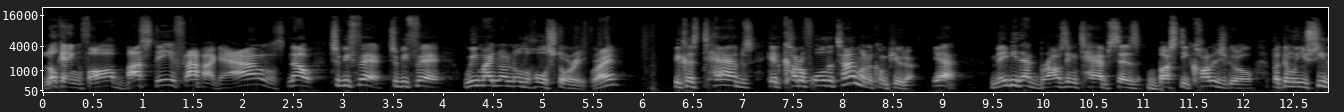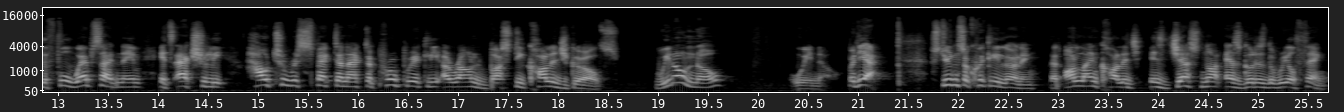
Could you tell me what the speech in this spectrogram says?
Looking for busty flapper gals. Now, to be fair, to be fair, we might not know the whole story, right? Because tabs get cut off all the time on a computer. Yeah, maybe that browsing tab says busty college girl, but then when you see the full website name, it's actually how to respect and act appropriately around busty college girls. We don't know. We know. But yeah, students are quickly learning that online college is just not as good as the real thing.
